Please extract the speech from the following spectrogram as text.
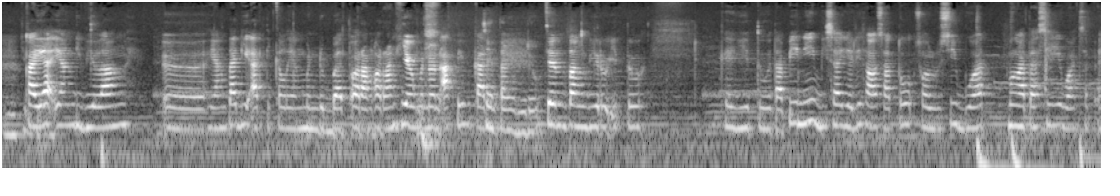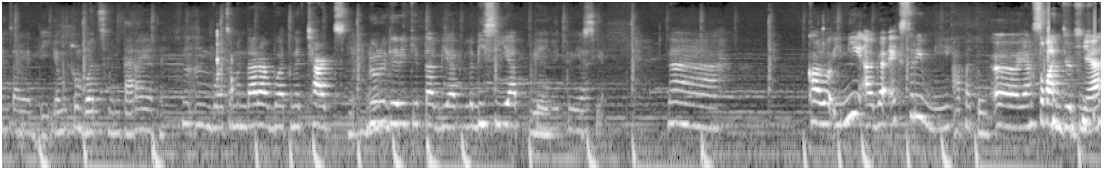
Iya kayak yang dibilang eh, yang tadi artikel yang mendebat orang-orang yang menonaktifkan centang biru. centang biru itu kayak gitu tapi ini bisa jadi salah satu solusi buat mengatasi WhatsApp anxiety Ya mungkin buat sementara ya teh. Mm-mm, buat sementara buat ngecharge Mm-mm. dulu diri kita biar lebih siap kayak Iya, gitu ya Siap. nah kalau ini agak ekstrim nih. Apa tuh? eh, yang selanjutnya.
